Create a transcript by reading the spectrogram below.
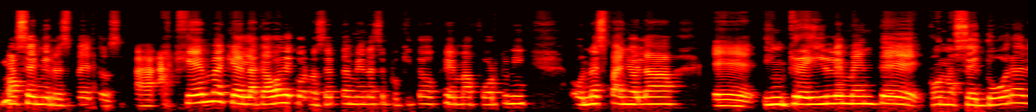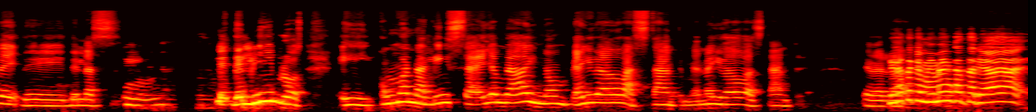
no sé, mis respetos. A, Gema, que la acabo de conocer también hace poquito, Gema Fortuny, una española eh, increíblemente conocedora de, las... De, libros y cómo analiza. Ella me, ay, no, me ha ayudado bastante, me han ayudado bastante, de verdad. Fíjate que a mí me encantaría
